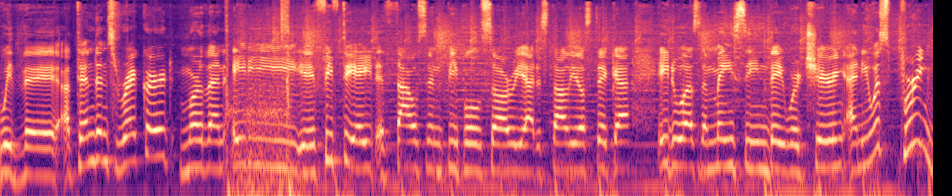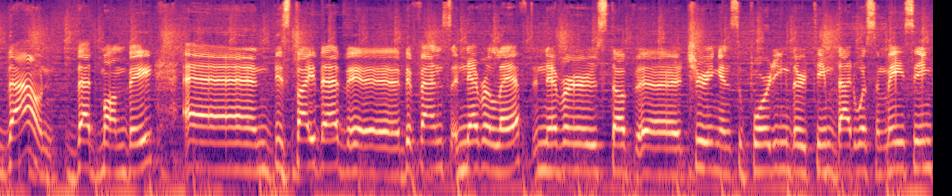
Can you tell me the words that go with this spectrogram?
with the attendance record, more than 80, 58,000 people, sorry, at Estadio Azteca. It was amazing. They were cheering, and it was pouring down that Monday. And despite that, the, the fans never left, never stopped uh, cheering and supporting their team. That was amazing.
